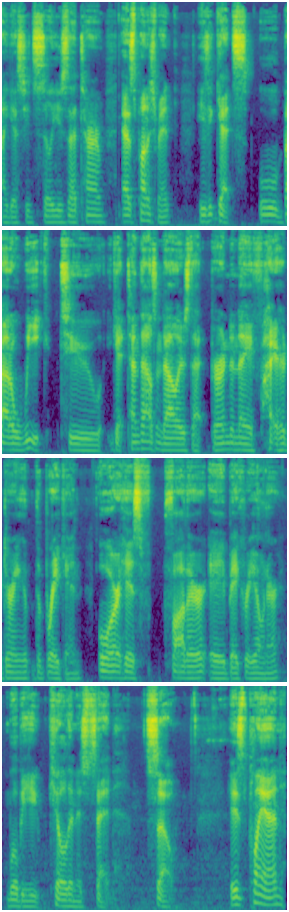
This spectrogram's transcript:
I guess you'd still use that term. As punishment, he gets about a week to get $10,000 that burned in a fire during the break in, or his father, a bakery owner, will be killed in his stead. So, his plan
